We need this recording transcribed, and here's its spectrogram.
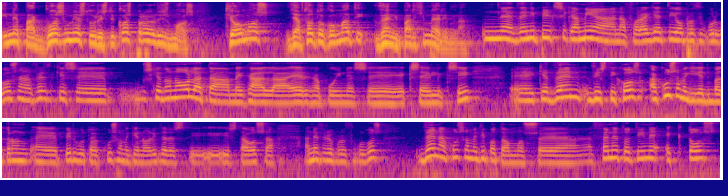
είναι παγκόσμιος τουριστικός προορισμός. Κι όμως για αυτό το κομμάτι δεν υπάρχει μέρημνα. Ναι, δεν υπήρξε καμία αναφορά γιατί ο Πρωθυπουργός αναφέρθηκε σε σχεδόν όλα τα μεγάλα έργα που είναι σε εξέλιξη. Ε, και δεν, δυστυχώς, ακούσαμε και για την πατρόν ε, πύργου, το ακούσαμε και νωρίτερα στη, στα όσα ανέφερε ο Πρωθυπουργός. Δεν ακούσαμε τίποτα όμως. Ε, φαίνεται ότι είναι εκτός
